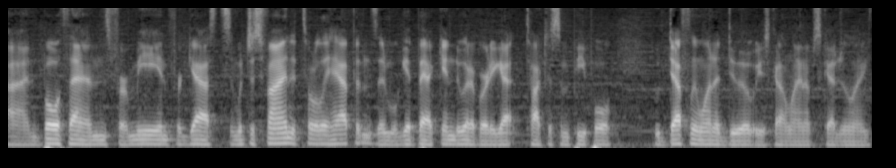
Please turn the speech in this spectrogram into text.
on both ends for me and for guests, and which is fine. It totally happens, and we'll get back into it. I've already got talked to some people who definitely want to do it. We just got to line up scheduling.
